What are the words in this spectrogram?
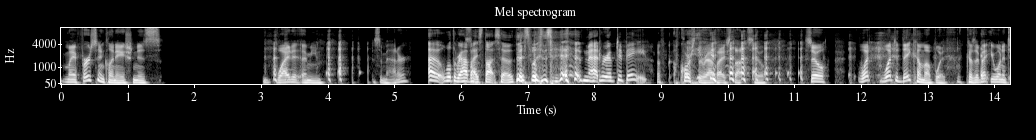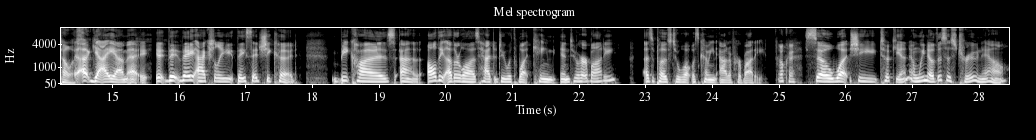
my first inclination is why did I mean does it matter? Oh, well, the rabbis thought so. This was a matter of debate. Of, of course the rabbis thought so. So what what did they come up with? Because I bet you want to tell us. Uh, yeah, I am. Uh, it- they, they actually they said she could because uh, all the other laws had to do with what came into her body as opposed to what was coming out of her body. Okay. So what she took in, and we know this is true now.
